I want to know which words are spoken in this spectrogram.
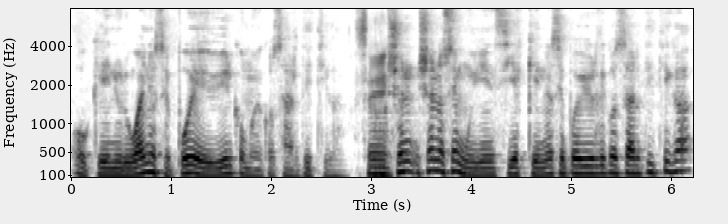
o que en Uruguay no se puede vivir como de cosas artísticas. Sí. No, yo, yo no sé muy bien si es que no se puede vivir de cosas artísticas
